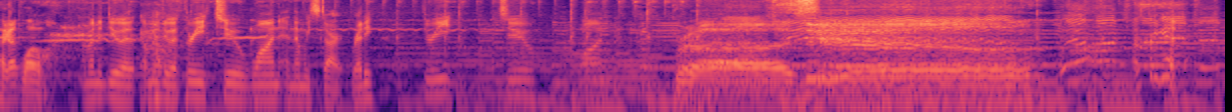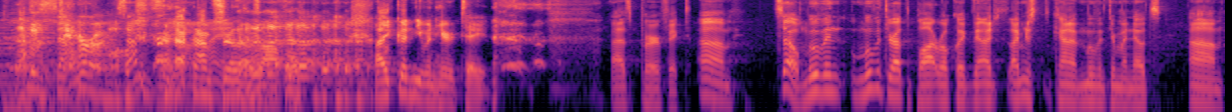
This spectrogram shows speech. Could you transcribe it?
I got low. I'm gonna do it. I'm gonna do a three, two, one, and then we start. Ready? Three, two, one. Brazil. That's pretty good. that was Sound- terrible. sounded great I'm my sure that was awful. I couldn't even hear Tate. That's perfect. Um, so moving moving throughout the plot real quick. I I'm just kind of moving through my notes. Um,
